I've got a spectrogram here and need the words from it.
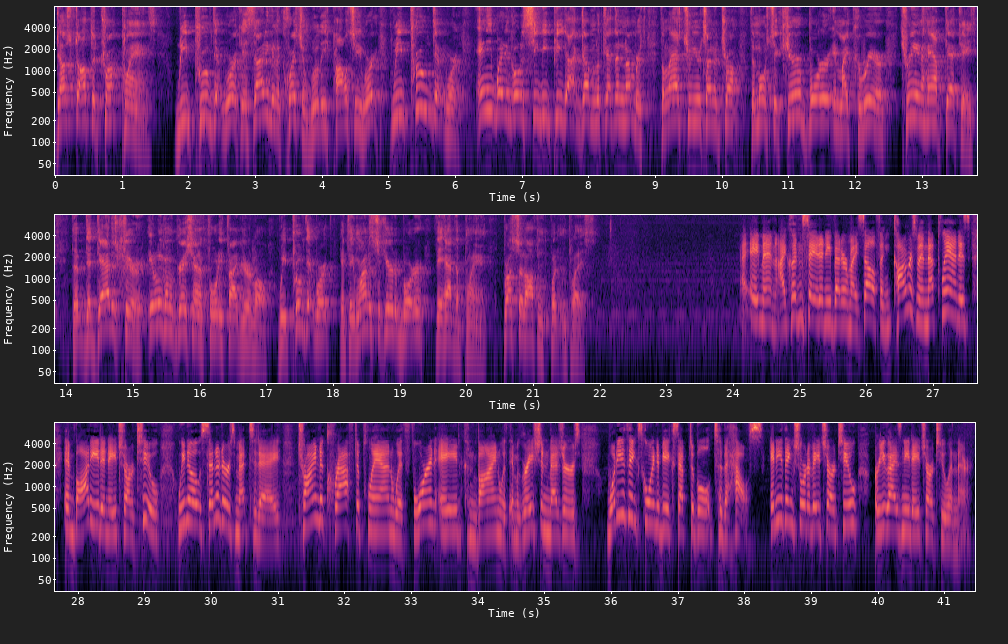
Dust off the Trump plans. We proved it worked. It's not even a question, will these policies work? We proved it worked. Anybody go to cbp.gov look at the numbers. The last two years under Trump, the most secure border in my career, three and a half decades. The, the data is clear. Illegal immigration at a 45-year low. We proved it worked. If they want to secure the border, they have the plan. Brush it off and put it in place. Amen. I couldn't say it any better myself. And Congressman, that plan is embodied in H.R. 2. We know senators met today trying to craft a plan with foreign aid combined with immigration measures. What do you think is going to be acceptable to the House? Anything short of H.R. 2, or you guys need H.R. 2 in there?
